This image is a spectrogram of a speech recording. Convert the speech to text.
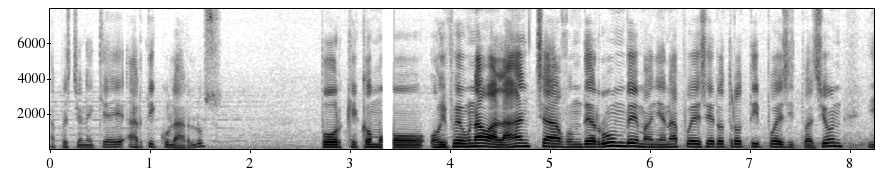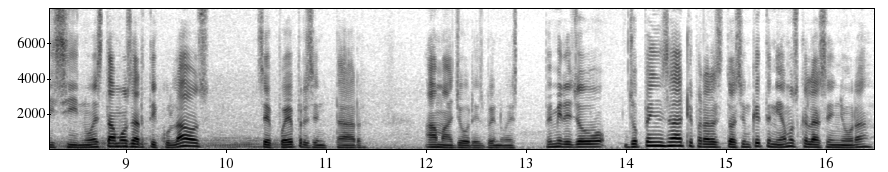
La cuestión hay que articularlos, porque como hoy fue una avalancha, fue un derrumbe, mañana puede ser otro tipo de situación y si no estamos articulados se puede presentar a mayores. Bueno, pues mire, yo, yo pensaba que para la situación que teníamos que la señora,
